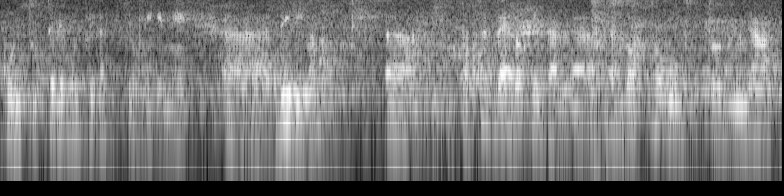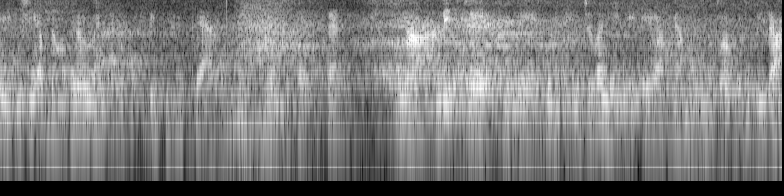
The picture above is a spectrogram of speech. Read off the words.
con tutte le complicazioni che ne eh, derivano. Eh, tanto è vero che dal, dall'8 agosto 2016 abbiamo finalmente, dopo 27 anni, 27, una legge sulle politiche giovanili e abbiamo avuto la possibilità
